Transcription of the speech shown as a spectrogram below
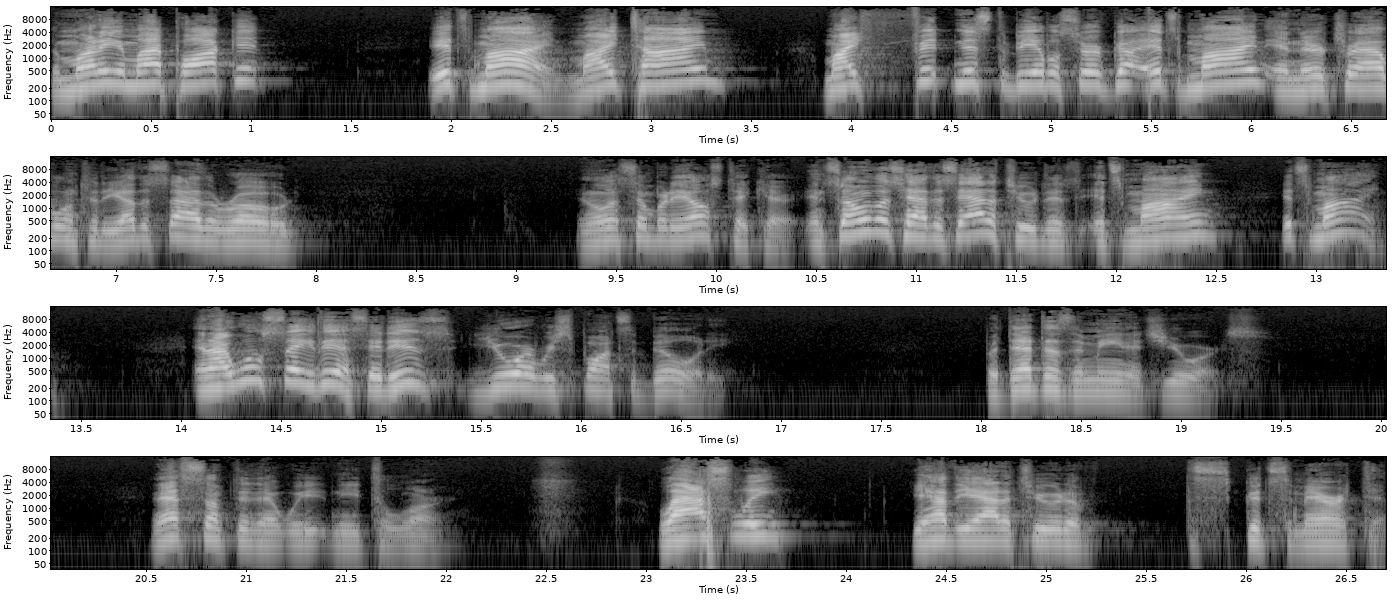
the money in my pocket, it's mine. My time, my fitness to be able to serve God, it's mine, and they're traveling to the other side of the road and let somebody else take care. And some of us have this attitude that it's mine, it's mine. And I will say this it is your responsibility, but that doesn't mean it's yours. And that's something that we need to learn. Lastly, you have the attitude of the Good Samaritan.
